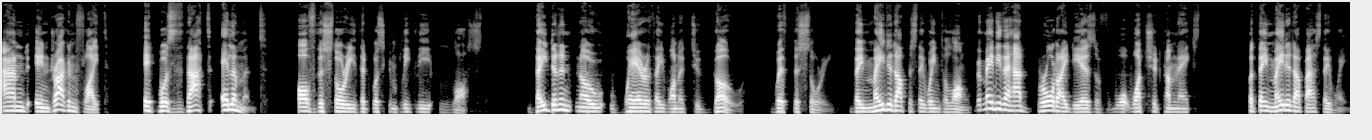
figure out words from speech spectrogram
and in Dragonflight, it was that element of the story that was completely lost. They didn't know where they wanted to go with the story. They made it up as they went along, but maybe they had broad ideas of what, what should come next, but they made it up as they went.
